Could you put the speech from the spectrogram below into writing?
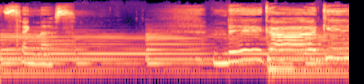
Let's sing this. May God give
